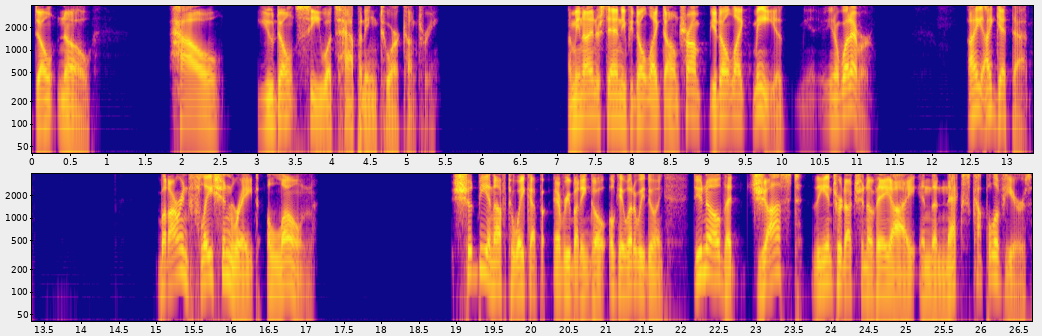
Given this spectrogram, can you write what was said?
don't know how you don't see what's happening to our country. I mean, I understand if you don't like Donald Trump, you don't like me, you, know, whatever. I, I get that. But our inflation rate alone should be enough to wake up everybody and go, okay, what are we doing? Do you know that just the introduction of AI in the next couple of years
